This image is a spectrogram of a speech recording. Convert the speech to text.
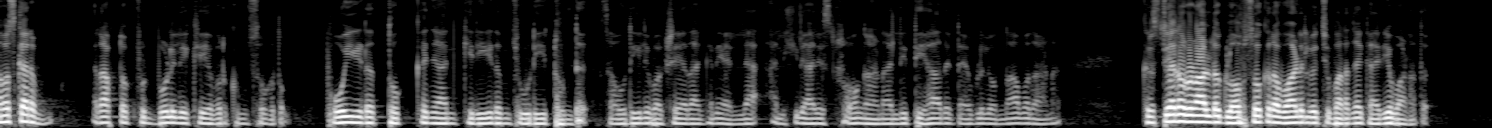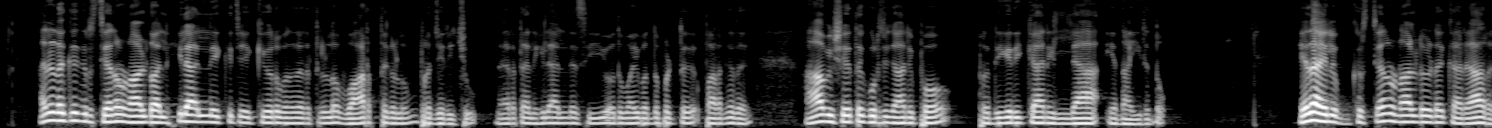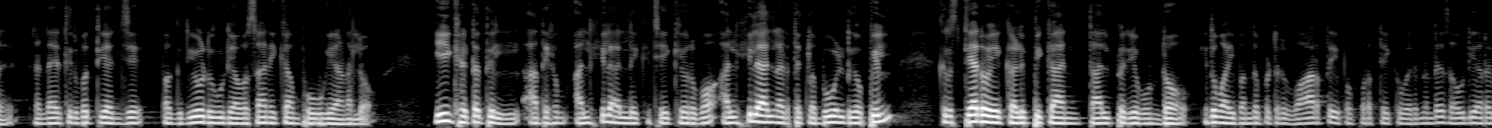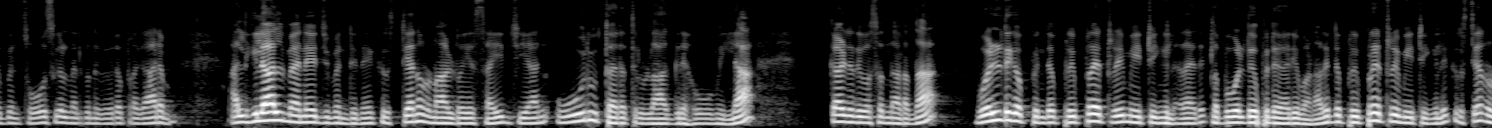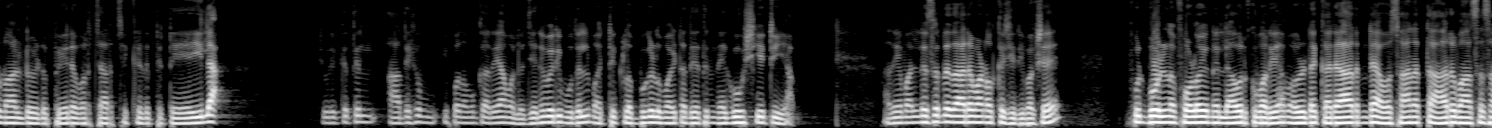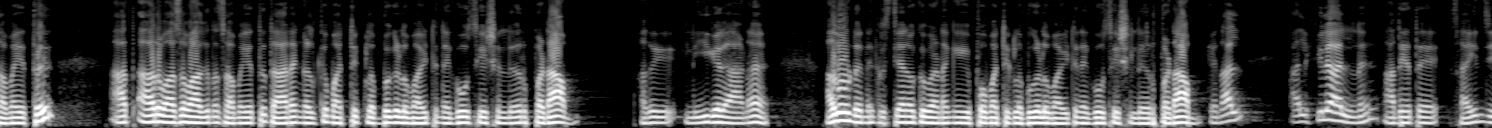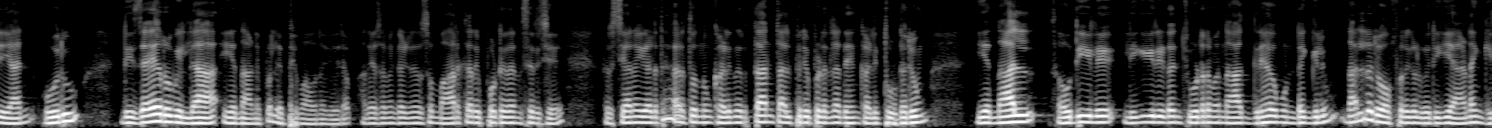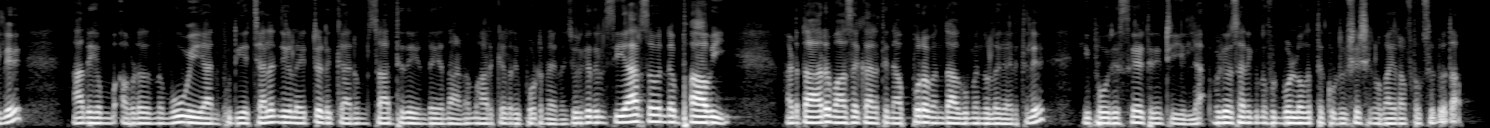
നമസ്കാരം. Raf talk ഫുട്ബോളിലേക്ക് എവർക്കും സ്വാഗതം. പോയിടത്തൊക്കെ ഞാൻ കിരീടം ചൂടിയിട്ടുണ്ട്. സൗദിയിൽ പക്ഷേ അതങ്ങനെയല്ല. അൽ ഹിലാൽ സ്ട്രോങ് ആണ്. അൽ ഇത്തിഹാദ് ടേബിളിൽ ഒന്നാമതാണ്. ക്രിസ്ത്യാനോ റൊണാൾഡോ ഗ്ലോബ് സോക്കർ അവാർഡിൽ വെച്ച് പറഞ്ഞ കാര്യമാണത്. അതിനിടയ്ക്ക് ക്രിസ്ത്യാനോ റൊണാൾഡോ അൽഹിലാലിലേക്ക് ചേക്കേറുമെന്ന തരത്തിലുള്ള വാർത്തകളും പ്രചരിച്ചു. നേരത്തെ അൽ ഹിലാലിന്റെ സിഇഒ അതുമായി ബന്ധപ്പെട്ട് പറഞ്ഞത് ആ വിഷയത്തെക്കുറിച്ച് ഞാനിപ്പോൾ പ്രതികരിക്കാനില്ല എന്നായിരുന്നു. ഏതായാലും ക്രിസ്ത്യാനോ റൊണാൾഡോയുടെ കരാറ് രണ്ടായിരത്തി ഇരുപത്തി അഞ്ച് പകുതിയോടുകൂടി അവസാനിക്കാൻ പോവുകയാണല്ലോ. ഈ ഘട്ടത്തിൽ അദ്ദേഹം അൽഹിലാലിലേക്ക് ചേക്കേറുമോ? അൽ ഹിലാലിനടുത്ത ക്ലബ്ബ് വേൾഡ് കപ്പിൽ ക്രിസ്ത്യാനോയെ കളിപ്പിക്കാൻ താല്പര്യമുണ്ടോ ഇതുമായി ബന്ധപ്പെട്ടൊരു വാർത്ത ഇപ്പോൾ പുറത്തേക്ക് വരുന്നുണ്ട്. സൗദി അറേബ്യൻ സോഴ്സുകൾ നൽകുന്ന വിവരപ്രകാരം അൽഹിലാൽ മാനേജ്മെന്റിന് ക്രിസ്ത്യാനോ റൊണാൾഡോയെ സൈൻ ചെയ്യാൻ ഒരു തരത്തിലുള്ള ആഗ്രഹവുമില്ല. കഴിഞ്ഞ ദിവസം നടന്ന വേൾഡ് കപ്പിന്റെ പ്രിപ്പറേറ്ററി മീറ്റിങ്ങിൽ അതായത് ക്ലബ്ബ് വേൾഡ് കപ്പിന്റെ കാര്യമാണ്. അതിന്റെ പ്രിപ്പറേറ്ററി മീറ്റിങ്ങിൽ ക്രിസ്ത്യാനോ റൊണാൾഡോയുടെ പേര് അവർ ചർച്ചയ്ക്ക് എടുത്തിട്ടേയില്ല ചുരുക്കത്തിൽ അദ്ദേഹം ഇപ്പോൾ നമുക്കറിയാമല്ലോ ജനുവരി മുതൽ മറ്റ് ക്ലബ്ബുകളുമായിട്ട് അദ്ദേഹത്തിന് നെഗോഷിയേറ്റ് ചെയ്യാം. അദ്ദേഹം അൽ നസറിന്റെ താരമാണൊക്കെ ശരി പക്ഷേ ഫുട്ബോളിനെ ഫോളോ ചെയ്യുന്ന എല്ലാവർക്കും അറിയാം അവരുടെ കരാറിന്റെ അവസാനത്തെ ആറ് മാസ സമയത്ത് ആ ആറ് മാസമാകുന്ന സമയത്ത് താരങ്ങൾക്ക് മറ്റ് ക്ലബ്ബുകളുമായിട്ട് നെഗോസിയേഷനിൽ ഏർപ്പെടാം. അത് ലീഗലാണ്. അതുകൊണ്ട് തന്നെ ക്രിസ്ത്യാനോക്ക് വേണമെങ്കിൽ ഇപ്പോൾ മറ്റ് ക്ലബ്ബുകളുമായിട്ട് നെഗോസിയേഷനിൽ ഏർപ്പെടാം. എന്നാൽ അൽ ഹിലാലിന് അദ്ദേഹത്തെ സൈൻ ചെയ്യാൻ ഒരു ഡിസയറുമില്ല എന്നാണ് ഇപ്പോൾ ലഭ്യമാവുന്ന വിവരം. അതേസമയം കഴിഞ്ഞ ദിവസം മാർക്ക റിപ്പോർട്ട് ചെയ്തതനുസരിച്ച് ക്രിസ്ത്യാനോ ഈ അടുത്ത കാലത്തൊന്നും കളി നിർത്താൻ താല്പര്യപ്പെടുന്നില്ല. അദ്ദേഹം കളി തുടരും. എന്നാൽ സൗദിയിൽ ലീഗ് കിരീടം ചൂടണമെന്ന ആഗ്രഹമുണ്ടെങ്കിലും നല്ലൊരു ഓഫറുകൾ വരികയാണെങ്കിൽ അദ്ദേഹം അവിടെ നിന്ന് മൂവ് ചെയ്യാൻ പുതിയ ചലഞ്ചുകൾ ഏറ്റെടുക്കാനും സാധ്യതയുണ്ട് എന്നാണ് മാർക്കറ്റ് റിപ്പോർട്ടിനായിരുന്നത് ചുരുക്കത്തിൽ സി ആർ സെവന്റെ ഭാവി അടുത്ത ആറ് മാസക്കാലത്തിന് അപ്പുറം എന്താകുമെന്നുള്ള കാര്യത്തിൽ ഇപ്പോൾ ഒരു സെർട്ടിനിറ്റി ഇല്ല. വീഡിയോ അവസാനിക്കുന്ന. ഫുട്ബോൾ ലോകത്തെ കൂടുതൽ വിശേഷങ്ങളുമായി റഫ്ലോക്സ് എത്താം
